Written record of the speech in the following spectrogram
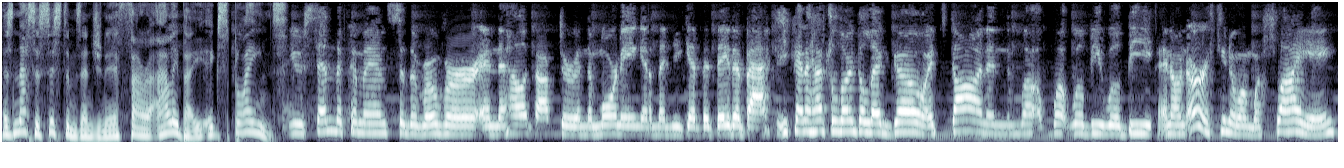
as NASA systems engineer Farah Alibay explains. You send the commands to the rover and the helicopter in the morning, and then you get the data back. You kind of have to learn to let go. It's gone, and what, what will be, will be. And on Earth, you know, when we're flying,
